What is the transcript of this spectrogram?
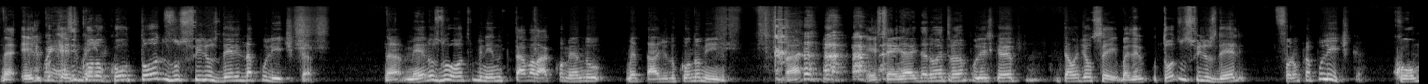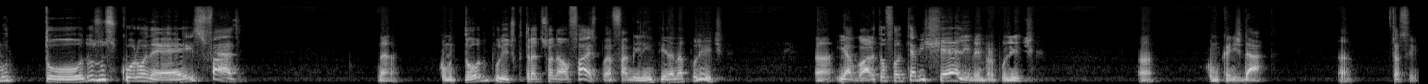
Né? Ele, ele colocou todos os filhos dele na política. Né? Menos o outro menino que estava lá comendo metade do condomínio. Tá? Esse aí ainda não entrou na política, então onde eu sei. Mas ele- todos os filhos dele foram para a política. Como todos os coronéis fazem. Né? Como todo político tradicional faz, põe a família inteira na política. Né? E agora estou falando que a Michelle vem para a política. Né? Como candidata. Né? Então, assim,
